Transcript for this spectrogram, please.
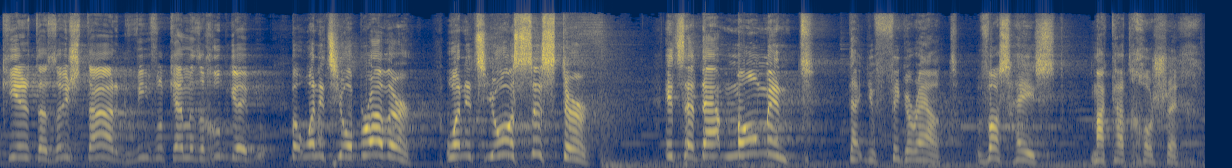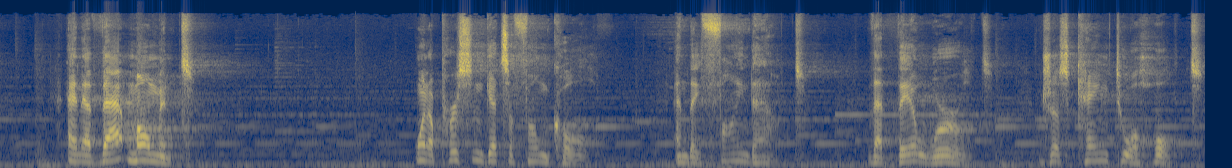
kehrt da so stark. Wie viel kann man sich aufgeben? But when it's your brother, when it's your sister, it's at that moment that you figure out was haste makat choshech. And at that moment, when a person gets a phone call and they find out that their world just came to a halt,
